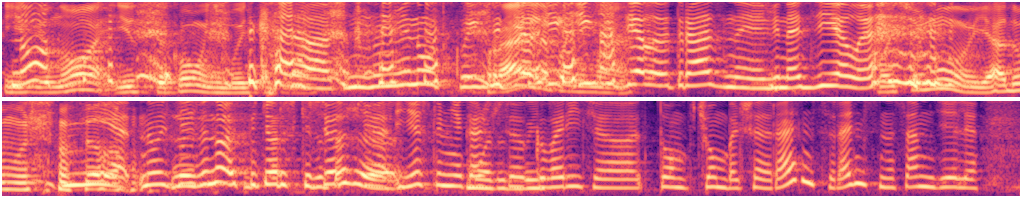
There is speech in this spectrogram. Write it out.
и Ну. вино из какого-нибудь... Так, ну минутку, их же, дел- их- их же делают разные виноделы. Почему? Я думаю, что в целом... Нет, ну Ну, здесь вино из пятерочки же тоже... если мне кажется говорить о том, в чем большая разница, разница на самом деле а,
